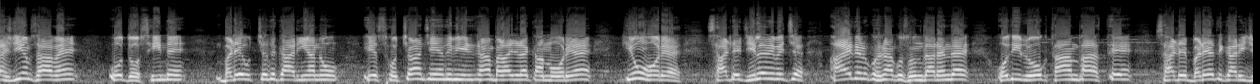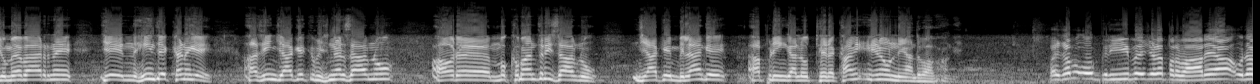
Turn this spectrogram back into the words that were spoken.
ਐਸਡੀਐਮ ਸਾਹਿਬ ਹੈ, ਉਹ ਦੋਸ਼ੀ ਨੇ। ਬੜੇ ਉੱਚ ਅਧਿਕਾਰੀਆਂ ਨੂੰ ਇਹ ਸੋਚਣਾ ਚਾਹੀਦਾ ਵੀ ਇਦਾਂ ਬੜਾ ਜਿਹੜਾ ਕੰਮ ਹੋ ਰਿਹਾ ਹੈ। ਕਿਉਂ ਹੋ ਰਿਹਾ ਹੈ? ਸਾਡੇ ਜ਼ਿਲ੍ਹੇ ਦੇ ਵਿੱਚ ਆਏ ਦਿਨ ਕੁਛ ਨਾ ਕੁਛ ਹੁੰਦਾ ਰਹਿੰਦਾ ਹੈ। ਉਹਦੀ ਰੋਕਥਾਮ ਵਾਸਤੇ ਸਾਡੇ ਬੜੇ ਅਧਿਕਾਰੀ ਜ਼ਿੰਮੇਵਾਰ ਨੇ। ਜੇ ਨਹੀਂ ਦੇਖਣਗੇ, ਅਸੀਂ ਜਾ ਕੇ ਕਮਿਸ਼ਨਰ ਸਾਹਿਬ ਨੂੰ ਔਰ ਮੁੱਖ ਮੰਤਰੀ ਸਾਹਿਬ ਨੂੰ ਜਾ ਕੇ ਮਿਲਾਂਗੇ। ਆਪਣੀ ਗੱਲ ਉੱਥੇ ਰੱਖਾਂਗੇ, ਇਹਨਾਂ ਨੂੰ ਨਿਆਂ ਦਿਵਾਵਾਂਗੇ। ਭਾਈ ਸਾਹਿਬ, ਉਹ ਗਰੀਬ ਜਿਹੜਾ ਪਰਿਵਾਰ ਆ, ਉਹਦਾ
